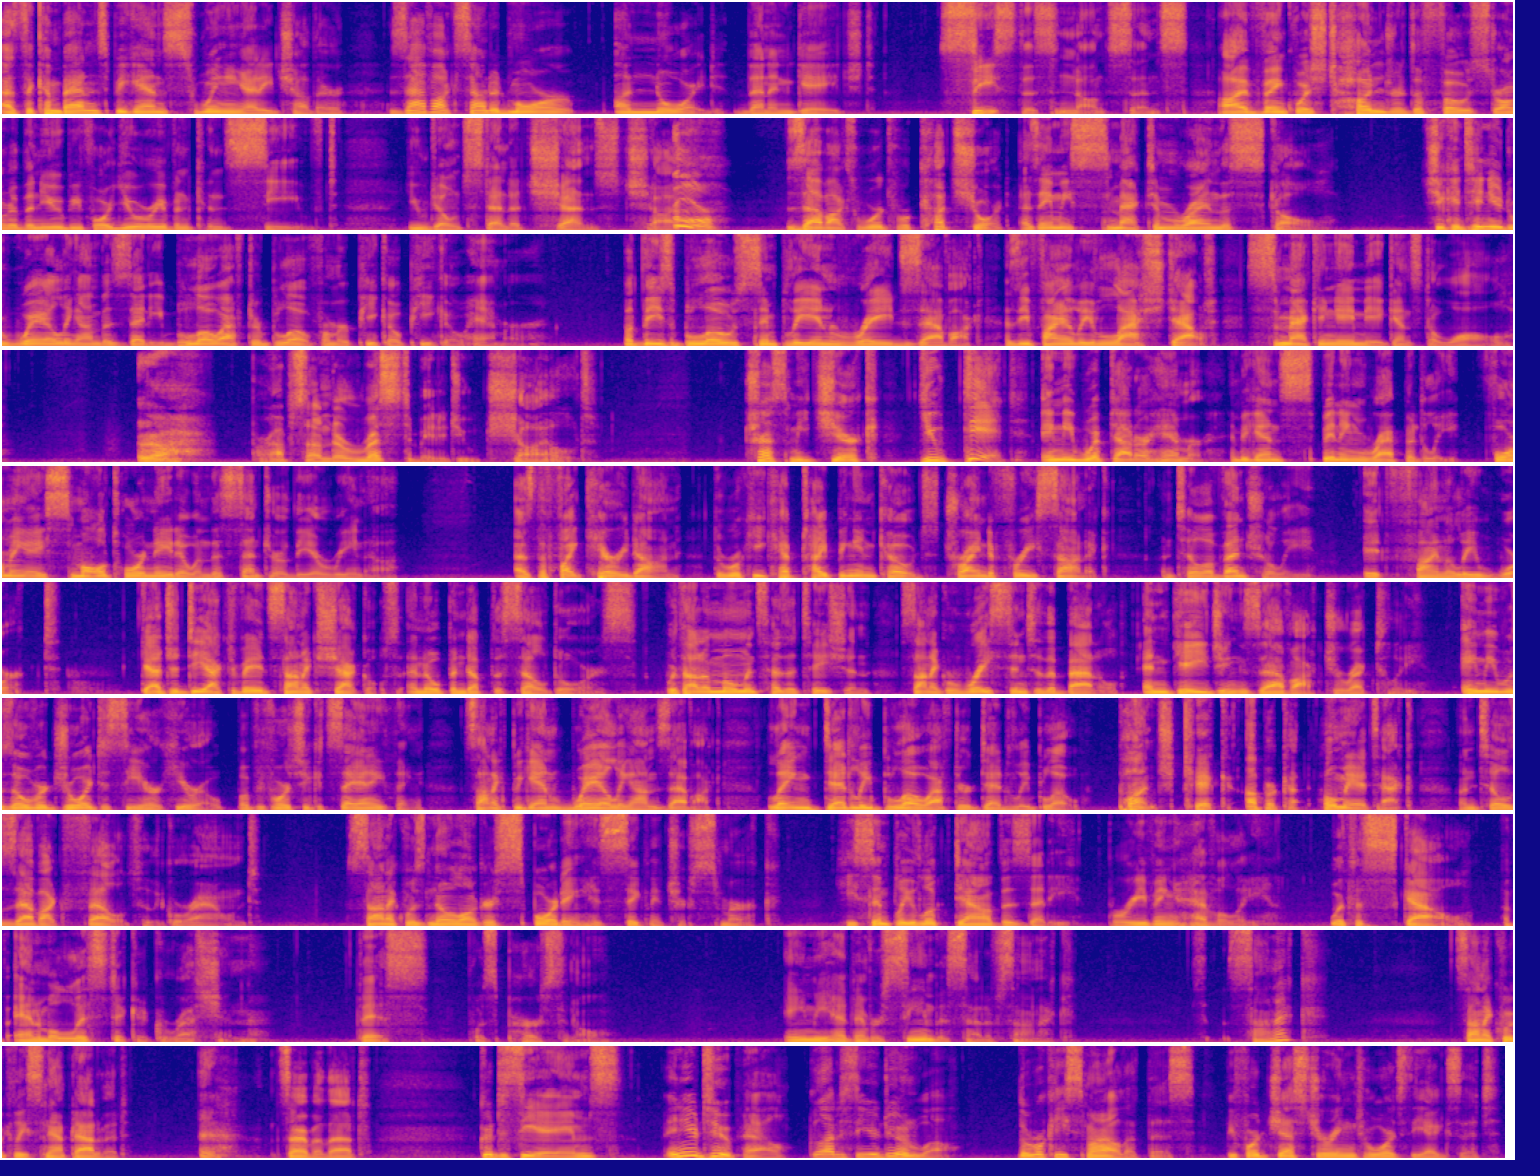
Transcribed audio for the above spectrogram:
As the combatants began swinging at each other, Zavok sounded more annoyed than engaged. Cease this nonsense. I've vanquished hundreds of foes stronger than you before you were even conceived. You don't stand a chance, child. Zavok's words were cut short as Amy smacked him right in the skull. She continued wailing on the Zeti, blow after blow from her Pico Pico hammer. But these blows simply enraged Zavok as he finally lashed out, smacking Amy against a wall. Ugh. Perhaps I underestimated you, child. Trust me, jerk. You did! Amy whipped out her hammer and began spinning rapidly, forming a small tornado in the center of the arena. As the fight carried on, the rookie kept typing in codes, trying to free Sonic, until eventually, it finally worked. Gadget deactivated Sonic's shackles and opened up the cell doors. Without a moment's hesitation, Sonic raced into the battle, engaging Zavok directly. Amy was overjoyed to see her hero, but before she could say anything, Sonic began wailing on Zavok, laying deadly blow after deadly blow. Punch, kick, uppercut, home attack, until Zavok fell to the ground. Sonic was no longer sporting his signature smirk. He simply looked down at the Zeti, breathing heavily, with a scowl of animalistic aggression. This was personal. Amy had never seen this side of Sonic. S- Sonic? Sonic quickly snapped out of it. Ugh, sorry about that. Good to see you, Ames. And you too, pal. Glad to see you're doing well. The rookie smiled at this before gesturing towards the exit.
